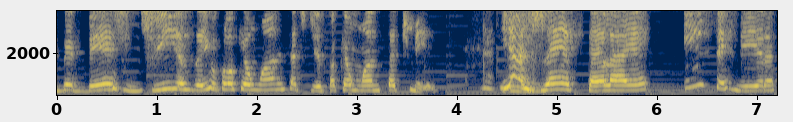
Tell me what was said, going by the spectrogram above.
Bebês de dias aí, eu coloquei um ano e sete dias, só que é um ano e sete meses. E a uhum. Jéssica, ela é enfermeira,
